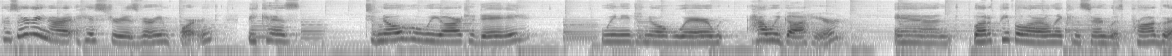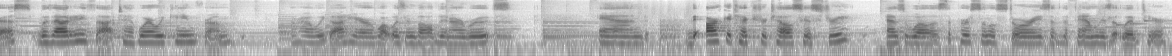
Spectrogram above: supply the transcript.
Preserving our history is very important because to know who we are today, we need to know where, we, how we got here. And a lot of people are only concerned with progress without any thought to where we came from or how we got here or what was involved in our roots. And the architecture tells history as well as the personal stories of the families that lived here.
